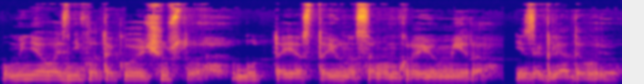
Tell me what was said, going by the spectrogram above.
У меня возникло такое чувство, будто я стою на самом краю мира и заглядываю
